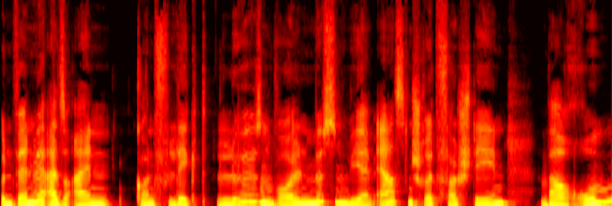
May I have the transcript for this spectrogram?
Und wenn wir also einen Konflikt lösen wollen, müssen wir im ersten Schritt verstehen, warum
